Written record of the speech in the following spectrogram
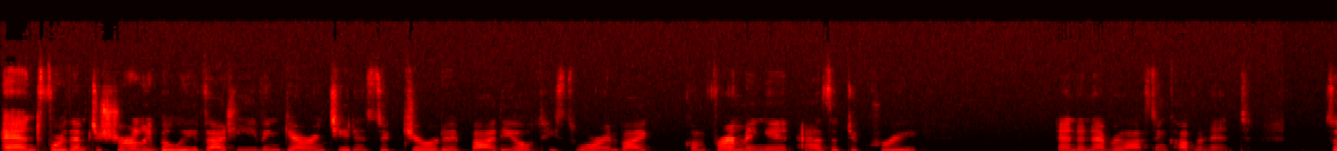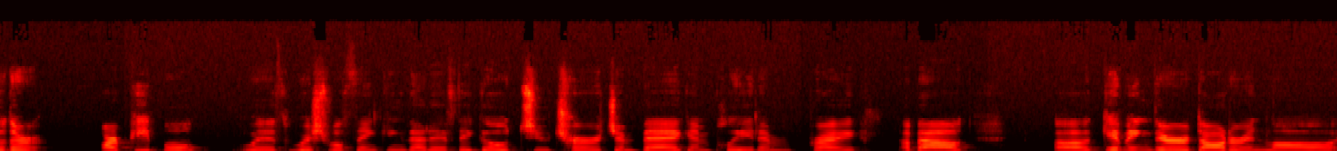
And for them to surely believe that he even guaranteed and secured it by the oath he swore and by confirming it as a decree and an everlasting covenant. So there are people with wishful thinking that if they go to church and beg and plead and pray, about uh, giving their daughter in law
